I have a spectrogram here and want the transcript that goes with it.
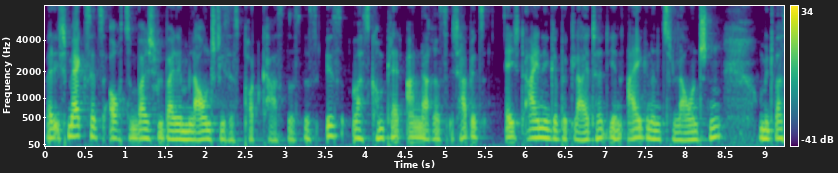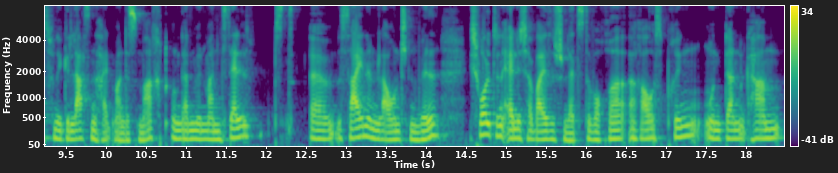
weil ich merke es jetzt auch zum Beispiel bei dem Launch dieses Podcastes. Das ist was komplett anderes. Ich habe jetzt echt einige begleitet, ihren eigenen zu launchen und mit was für eine Gelassenheit man das macht. Und dann, wenn man selbst äh, seinen launchen will. Ich wollte ihn ehrlicherweise schon letzte Woche rausbringen und dann kamen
